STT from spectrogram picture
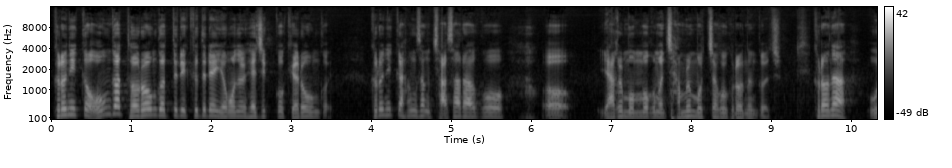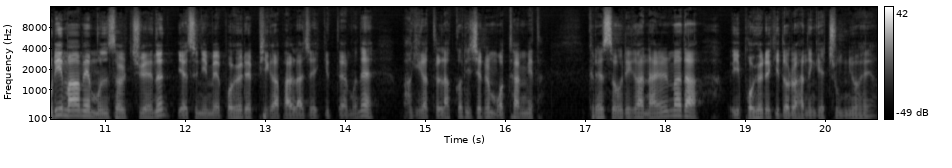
그러니까 온갖 더러운 것들이 그들의 영혼을 해집고 괴로운 거예요. 그러니까 항상 자살하고 어, 약을 못 먹으면 잠을 못 자고 그러는 거죠. 그러나 우리 마음의 문설주에는 예수님의 보혈의 피가 발라져 있기 때문에 마귀가 들락거리지를 못합니다. 그래서 우리가 날마다 이 보혈의 기도를 하는 게 중요해요.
